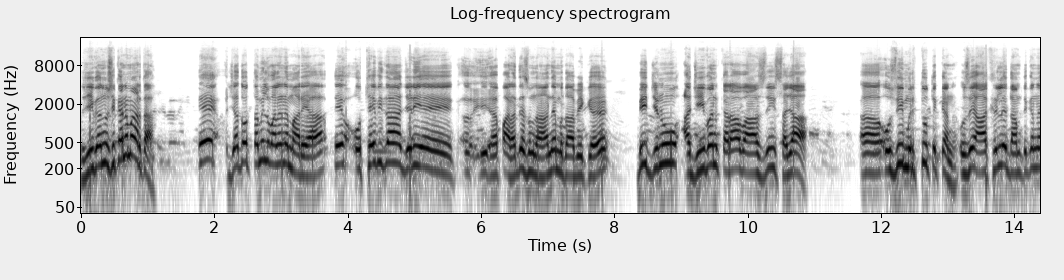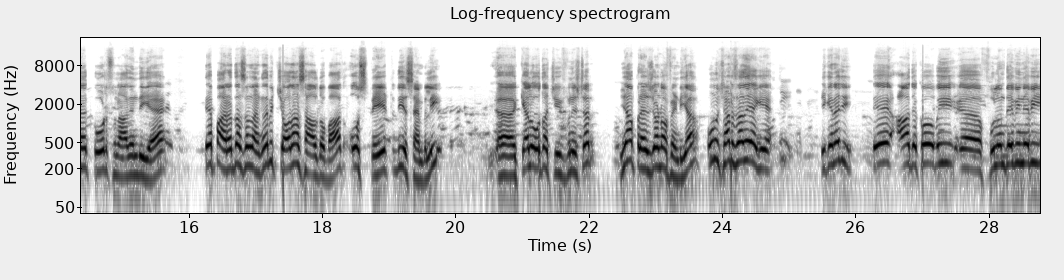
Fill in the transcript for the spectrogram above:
ਰਾਜੀਵ ਗਾਂਧੀ ਨੂੰ ਸਿੱਖਾਂ ਨੇ ਮਾਰਤਾ। ਤੇ ਜਦੋਂ ਤਮਿਲ ਵਾਲਿਆਂ ਨੇ ਮਾਰਿਆ ਤੇ ਉੱਥੇ ਵੀ ਤਾਂ ਜਿਹੜੀ ਭਾਰਤ ਦੇ ਸੰਵਿਧਾਨ ਦੇ ਮੁਤਾਬਿਕ ਵੀ ਜਿਹਨੂੰ ਆਜੀਵਨ ਕਾਰਾਵਾਸ ਦੀ ਸਜ਼ਾ ਅਹ, ਉਸ ਦੀ ਮ੍ਰਿਤੂ ਤੱਕਨ ਉਸ ਦੇ ਆਖਰੀਲੇ ਦਮ ਤੱਕਨ ਕੋਰਟ ਸੁਣਾ ਦਿੰਦੀ ਹੈ। ਤੇ ਭਾਰਤ ਦਾ ਸੰਵਿਧਾਨ ਕਹਿੰਦਾ ਵੀ 14 ਸਾਲ ਤੋਂ ਬਾਅਦ ਉਹ ਸਟੇਟ ਦੀ ਅਸੈਂਬਲੀ ਕਹਿ ਲਓ ਉਹਦਾ ਚੀਫ ਮਿਨਿਸਟਰ ਜਾਂ ਪ੍ਰੈਜ਼ੀਡੈਂਟ ਆਫ ਇੰਡੀਆ ਉਹਨੂੰ ਛੱਡ ਸਕਦੇ ਹੈਗੇ ਆ। ਠੀਕ ਹੈ ਨਾ ਜੀ? ਤੇ ਆਹ ਦੇਖੋ ਵੀ ਫੂਲਨ ਦੇਵੀ ਨੇ ਵੀ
